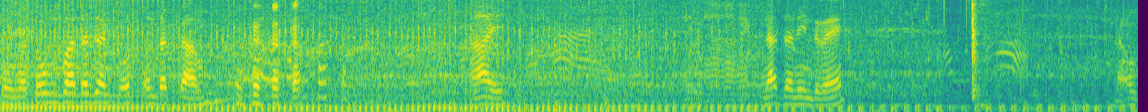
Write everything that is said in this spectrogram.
Kung matumba ta dyan, quote on the cam. Hi. Nada nindre? Naog.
